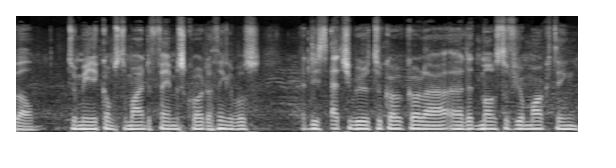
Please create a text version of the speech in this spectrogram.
well, to me, it comes to mind the famous quote. I think it was at least attributed to Coca Cola uh, that most of your marketing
